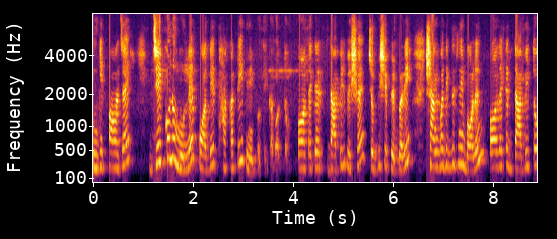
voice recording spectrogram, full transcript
ইঙ্গিত পাওয়া যায় যে কোনো মূল্যে পদে থাকাতেই তিনি প্রতিজ্ঞাবদ্ধ। পদত্যাগের দাবির বিষয়ে চব্বিশে ফেব্রুয়ারি সাংবাদিকদের তিনি বলেন, পদত্যাগের দাবি তো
